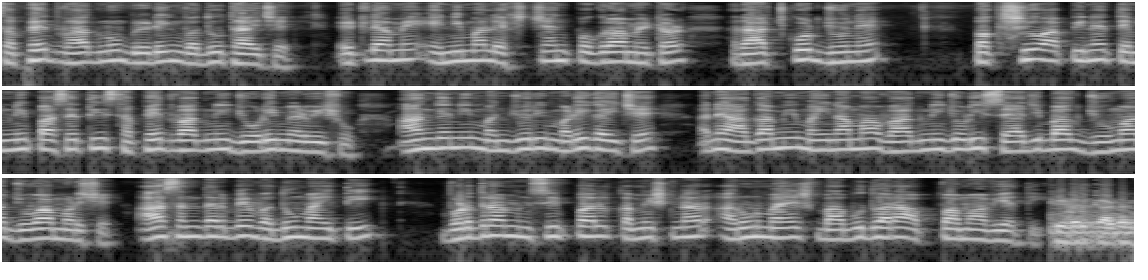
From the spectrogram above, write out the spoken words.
સફેદ વાઘનું બ્રીડિંગ વધુ થાય છે. એટલે અમે એનિમલ એક્સચેન્જ પ્રોગ્રામ હેઠળ રાજકોટ ઝૂને પક્ષીઓ આપીને તેમની પાસેથી સફેદ વાઘની જોડી મેળવીશું. આ અંગેની મંજૂરી મળી ગઈ છે અને આગામી મહિનામાં વાઘની જોડી સયાજીબાગ ઝૂમાં જોવા મળશે. આ સંદર્ભે વધુ માહિતી વડોદરા મ્યુનિસિપલ કમિશનર અરુણ મહેશ બાબુ દ્વારા આપવામાં આવી હતી. ફીડર કાર્ડર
